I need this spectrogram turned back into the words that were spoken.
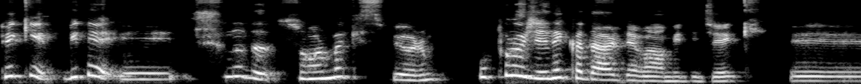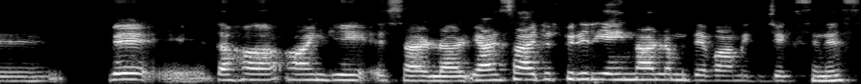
Peki bir de şunu da sormak istiyorum. Bu proje ne kadar devam edecek? Ve daha hangi eserler? Yani sadece süreli yayınlarla mı devam edeceksiniz?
